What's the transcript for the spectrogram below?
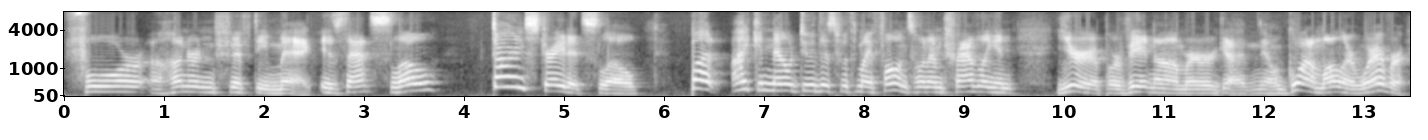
for 150 meg. Is that slow? Darn straight it's slow. But I can now do this with my phone. So when I'm traveling in Europe or Vietnam or uh, you know Guatemala or wherever,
